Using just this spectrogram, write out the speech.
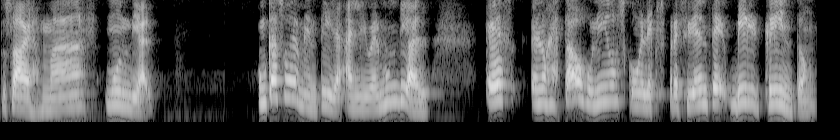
tú sabes, más mundial. Un caso de mentira a nivel mundial es en los Estados Unidos con el expresidente Bill Clinton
